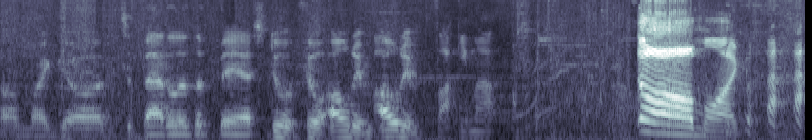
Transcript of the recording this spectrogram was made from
Oh my god, it's a battle of the best. Do it, Phil. Hold him, hold him. Fuck him up. Oh my god.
